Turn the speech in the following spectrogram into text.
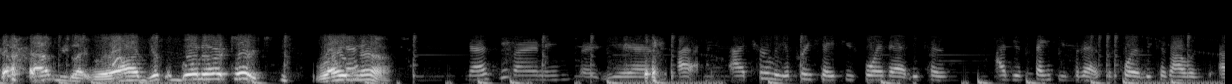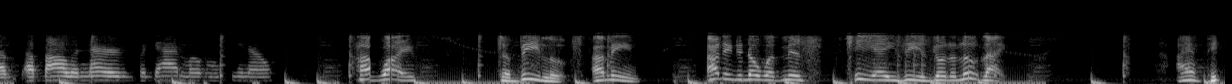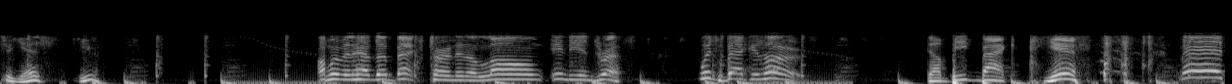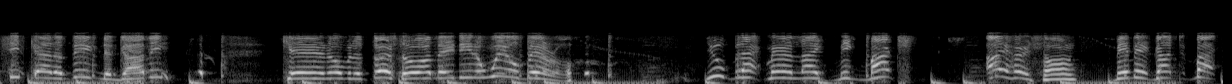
I'll be like, well, I guess I'm going to our church right now. That's funny. But yeah, I I truly appreciate you for that because I just thank you for that support because I was a, a ball of nerves, but God moved, you know. How wife to be looks. I mean, I need to know what Miss TAZ is going to look like. I have picture, yes, here. Women have their backs turned in a long Indian dress. Which back is hers? The big back, yes. Man, she's got a big Nagabi. Carrying over the threshold, I may need a wheelbarrow. you black man like big box? I heard song, baby got the back,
